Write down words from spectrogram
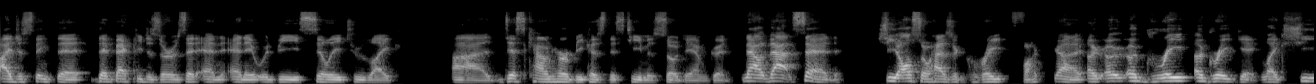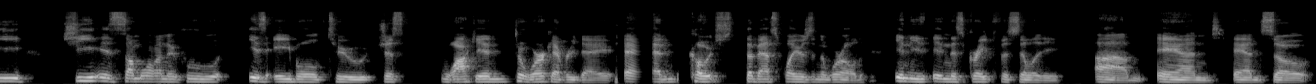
I just think that that Becky deserves it, and and it would be silly to like uh discount her because this team is so damn good. Now that said, she also has a great fuck uh, a, a great a great gig like she she is someone who is able to just walk in to work every day and, and coach the best players in the world in the in this great facility. Um and and so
